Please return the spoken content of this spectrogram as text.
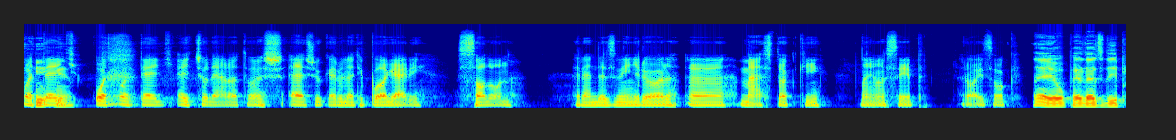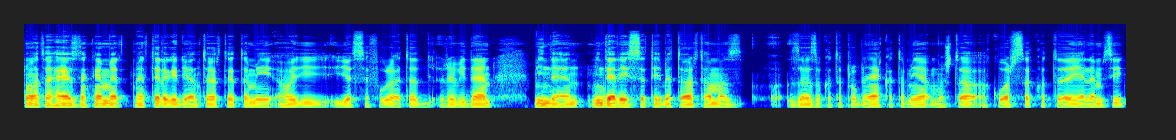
ott egy, ott, ott egy, egy csodálatos első kerületi polgári szalon rendezvényről ö, másztak ki. Nagyon szép rajzok. Nagyon jó példa ez a diplomataház nekem, mert, mert tényleg egy olyan történet, ami, ahogy így, így összefoglaltad röviden, minden, minden részletébe tartalmaz az azokat a problémákat, ami most a, a korszakot jellemzi,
